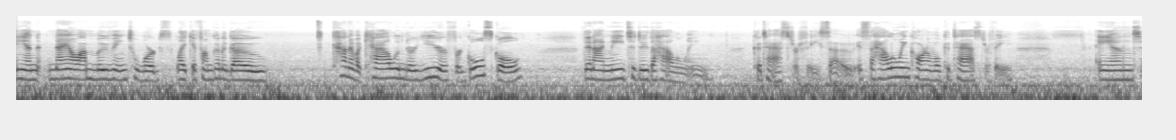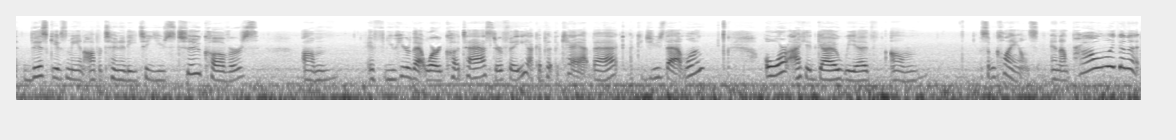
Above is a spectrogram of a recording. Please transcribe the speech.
And now I'm moving towards, like, if I'm going to go kind of a calendar year for Ghoul School, then I need to do the Halloween catastrophe. So it's the Halloween Carnival catastrophe. And this gives me an opportunity to use two covers. Um, if you hear that word catastrophe, I could put the cat back. I could use that one. Or I could go with um, some clowns. And I'm probably going to,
